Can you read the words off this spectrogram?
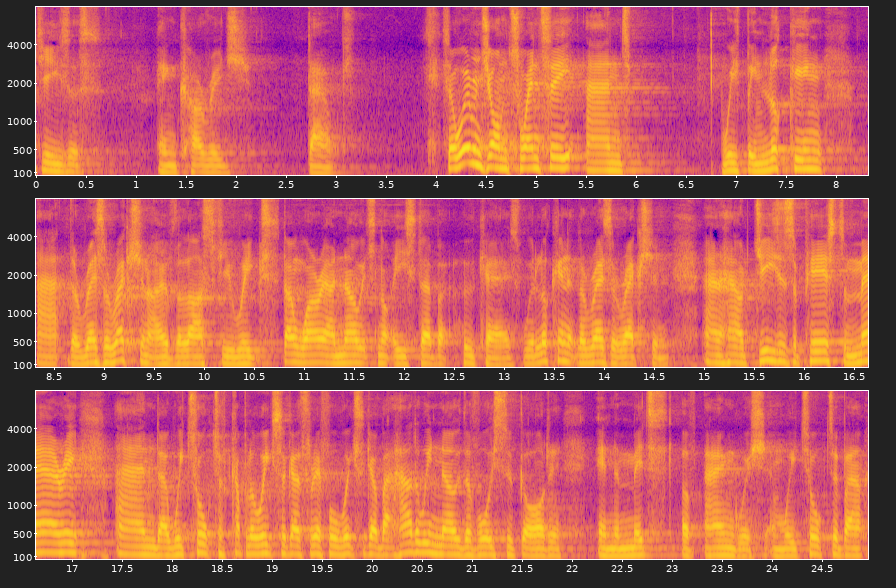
Jesus encourage doubt? So we're in John 20, and we've been looking at the resurrection over the last few weeks. Don't worry, I know it's not Easter, but who cares? We're looking at the resurrection and how Jesus appears to Mary. And uh, we talked a couple of weeks ago, three or four weeks ago, about how do we know the voice of God in, in the midst of anguish. And we talked about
